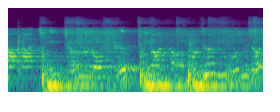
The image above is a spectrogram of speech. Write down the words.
刹那千城笼可抵万条不曾回首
